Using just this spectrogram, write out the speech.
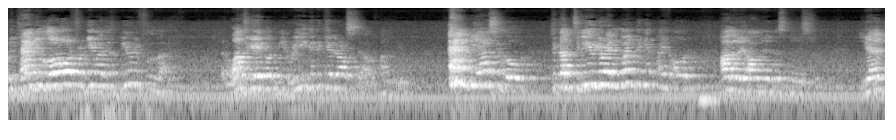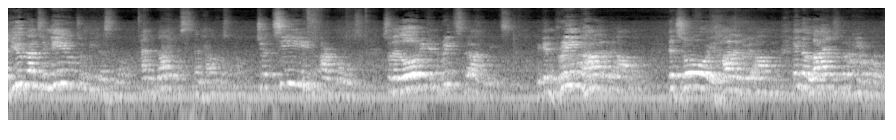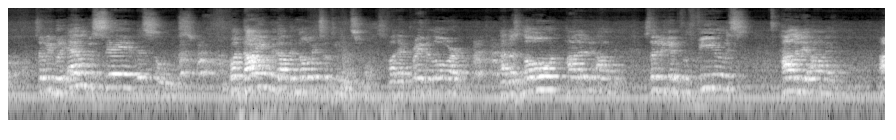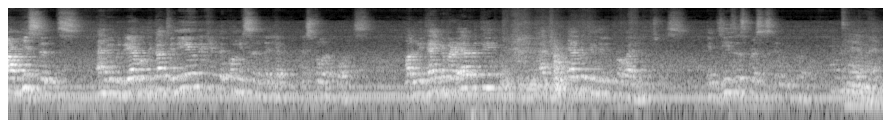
We thank you, Lord, for giving us this beautiful life. And once again, Lord, we rededicated ourselves unto you. And we ask you, Lord, to continue your anointing in order. Hallelujah, hallelujah, in this ministry. Yet you continue to lead us, Lord, and guide us and help us, Lord. to achieve our goals. So that, Lord, we can reach the unreached. We can bring, hallelujah, the joy, hallelujah, in the lives of the people. So we will be able to save the souls are dying without the knowledge of Jesus Christ. Father, I pray the Lord have us known, hallelujah, amen, so that we can fulfill this, hallelujah, amen, our missions, and we will be able to continue to keep the commission that you have bestowed upon us. Father, we thank you for everything and for everything that you provided to us. In Jesus' precious name we pray. Amen.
